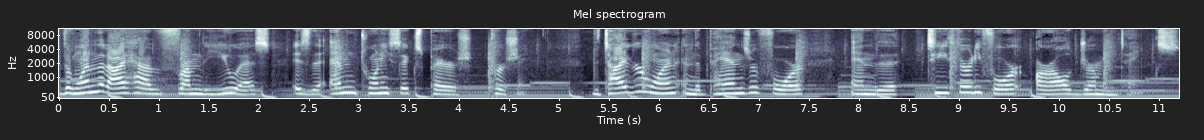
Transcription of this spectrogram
The one that I have from the US is the M26 Pershing. The Tiger 1 and the Panzer IV and the T 34 are all German tanks.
